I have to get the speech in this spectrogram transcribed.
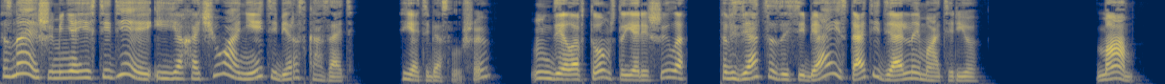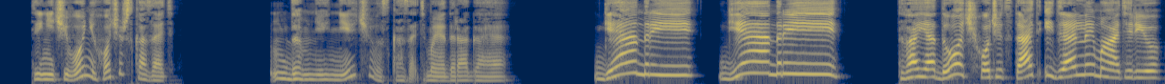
Знаешь, у меня есть идея, и я хочу о ней тебе рассказать. Я тебя слушаю. Дело в том, что я решила взяться за себя и стать идеальной матерью. «Мам, ты ничего не хочешь сказать?» «Да мне нечего сказать, моя дорогая». «Генри! Генри! Твоя дочь хочет стать идеальной матерью.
